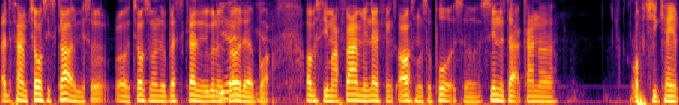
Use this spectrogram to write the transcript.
at the time, Chelsea scouted me, so bro, Chelsea's one of the best academies. You're gonna Yeah, go there, but obviously, my family and everything's Arsenal supporters. So as soon as that kind of opportunity came,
